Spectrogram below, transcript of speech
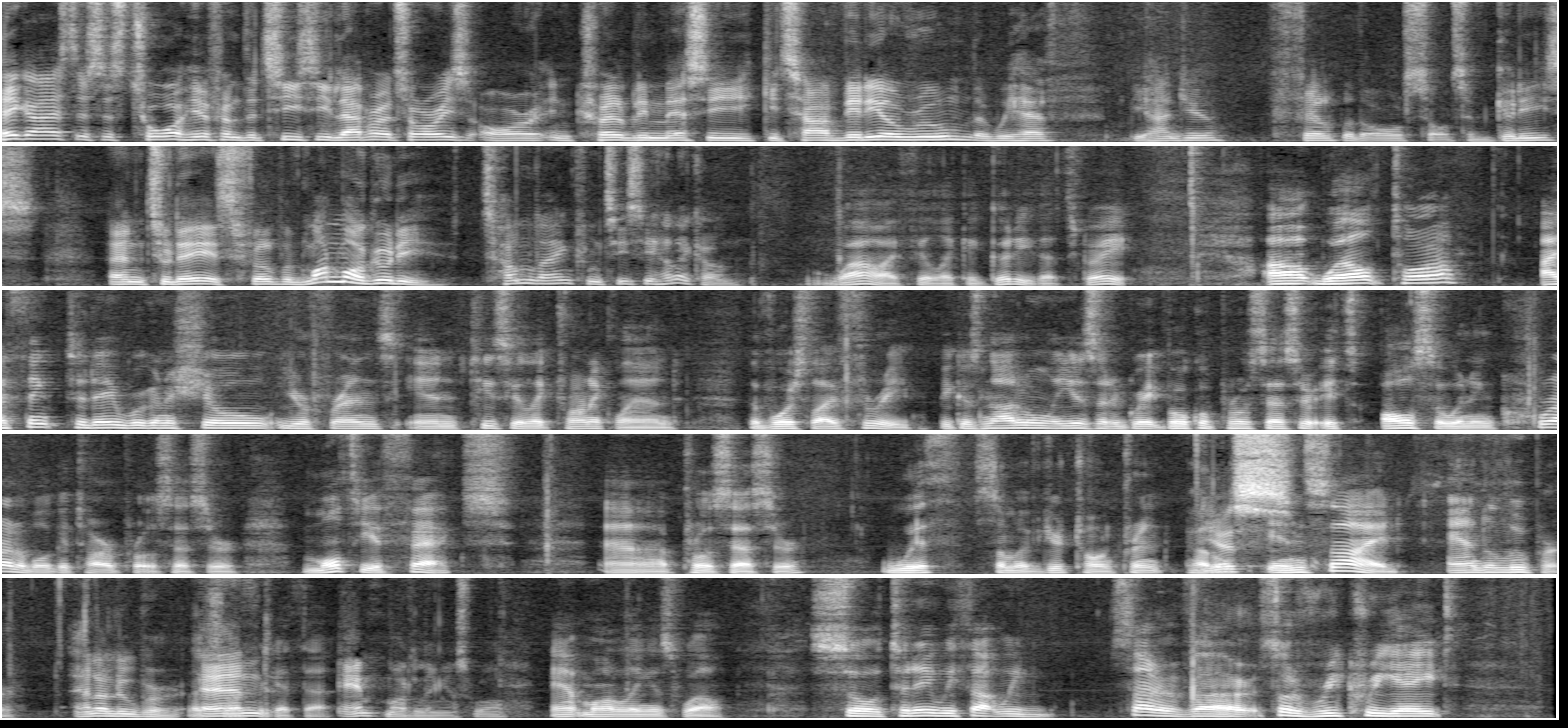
Hey guys, this is Tor here from the TC Laboratories, or incredibly messy guitar video room that we have behind you, filled with all sorts of goodies. And today it's filled with one more goodie, Tom Lang from TC Helicon. Wow, I feel like a goodie. That's great. Uh, well, Tore, I think today we're going to show your friends in TC Electronic Land the Voice Live 3 because not only is it a great vocal processor, it's also an incredible guitar processor, multi effects uh, processor with some of your tone print pedals Yes. inside and a looper. And a looper. Let's not and forget that. amp modeling as well. amp modeling as well. So today we thought we'd sort of uh, sort of recreate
